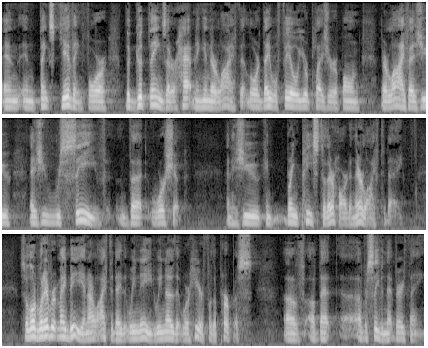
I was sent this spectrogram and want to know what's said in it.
and, and thanksgiving for the good things that are happening in their life, that, Lord, they will feel your pleasure upon their life as you, as you receive that worship and as you can bring peace to their heart and their life today. So, Lord, whatever it may be in our life today that we need, we know that we're here for the purpose of, of, that, uh, of receiving that very thing.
